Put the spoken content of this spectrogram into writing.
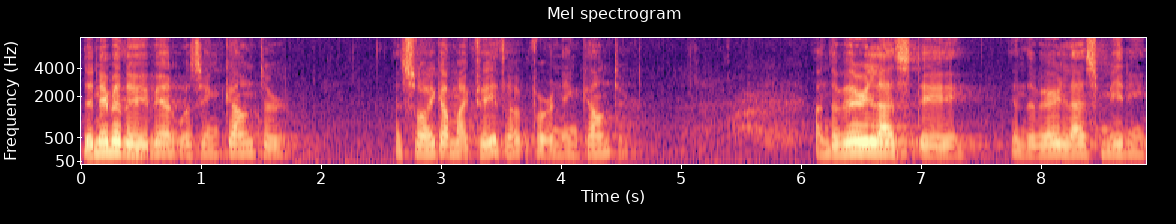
the name of the event was Encounter. And so I got my faith up for an encounter. And the very last day, in the very last meeting,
